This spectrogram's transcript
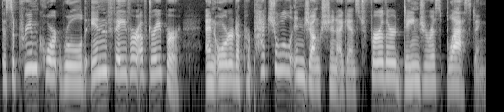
the Supreme Court ruled in favor of Draper and ordered a perpetual injunction against further dangerous blasting.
